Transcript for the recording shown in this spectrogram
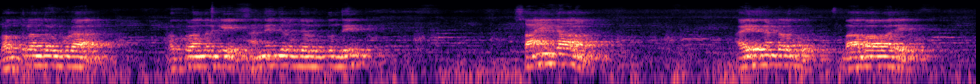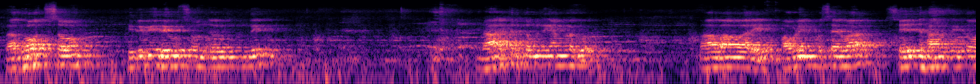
భక్తులందరూ కూడా భక్తులందరికీ అందించడం జరుగుతుంది. సాయంకాలం ఐదు గంటలకు బాబావారి రథోత్సవం తిరువీధి ఉత్సవం జరుగుతుంది. రాత్రి తొమ్మిది గంటలకు బాబావారి పౌడింపు సేవ సేజ్ హారతితో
